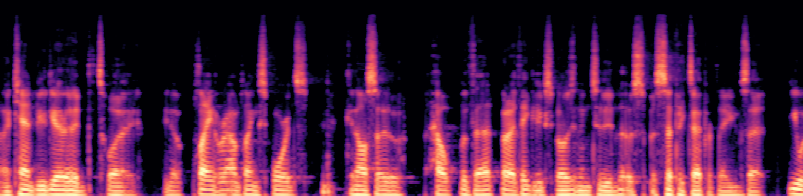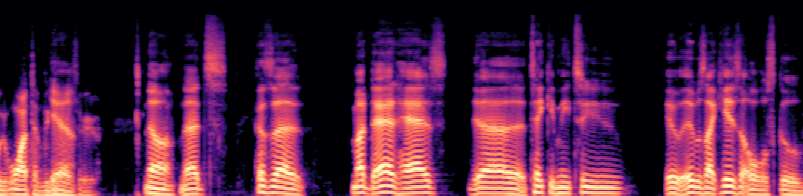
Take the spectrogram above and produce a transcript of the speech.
uh, can be good. That's why you know playing around, playing sports can also help with that. But I think exposing them to those specific type of things that you would want them to yeah. go through. No, that's because uh, my dad has uh, taken me to. It, it was like his old school.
